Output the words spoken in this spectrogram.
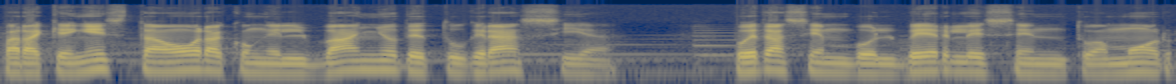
para que en esta hora con el baño de tu gracia puedas envolverles en tu amor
